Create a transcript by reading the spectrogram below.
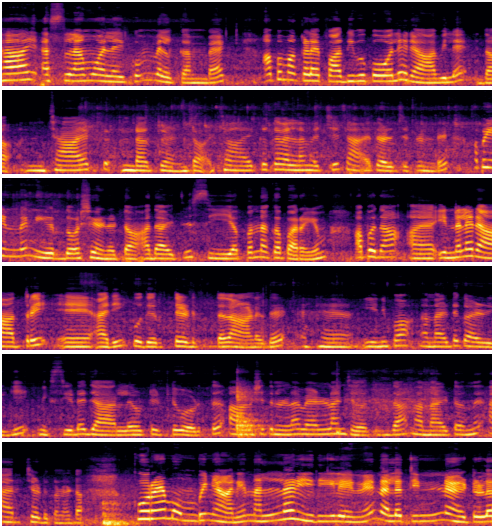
Hi അസ്സാം വലൈക്കും welcome back. അപ്പോൾ മക്കളെ പതിവ് പോലെ രാവിലെ ഇതാ ചായക്ക് ഉണ്ടാക്കുകയാണ് കേട്ടോ ചായക്കൊക്കെ വെള്ളം വെച്ച് ചായ തെളിച്ചിട്ടുണ്ട്. അപ്പോൾ ഇന്ന് നീർദോശയാണ് കേട്ടോ അതായത് സീയപ്പം എന്നൊക്കെ പറയും. അപ്പോൾ ഇതാ ഇന്നലെ രാത്രി അരി കുതിർത്തെടുത്തതാണിത്. ഇനിയിപ്പോൾ നന്നായിട്ട് കഴുകി മിക്സിയുടെ ജാറിലോട്ട് ഇട്ട് കൊടുത്ത് ആവശ്യത്തിനുള്ള വെള്ളം ചേർത്ത് ഇതാ നന്നായിട്ടൊന്ന് അരച്ചെടുക്കണം കേട്ടോ കുറേ മുമ്പ് ഞാൻ നല്ല രീതിയിൽ തന്നെ നല്ല തിന്നായിട്ടുള്ള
